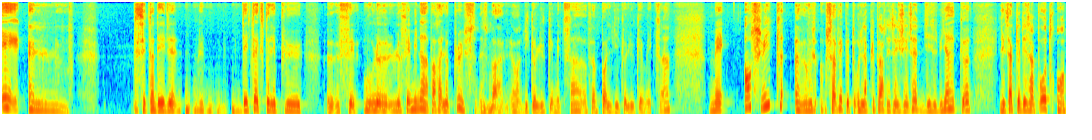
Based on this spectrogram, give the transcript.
et c'est un des, des, textes les plus euh, où le, féminin apparaît le plus, n'est-ce mhm. pas? On dit que Luc est médecin, enfin Paul dit que Luc est médecin. Mais ensuite, euh, vous, savez que la plupart des exégètes disent bien que les actes des apôtres ont,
